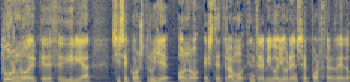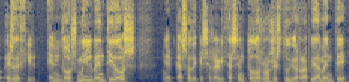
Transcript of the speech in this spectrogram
turno el que decidiría si se construye o no este tramo entre Vigo y Urense por Cerdedo. Es decir, en 2022 en el caso de que se realizasen todos los estudios rápidamente,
